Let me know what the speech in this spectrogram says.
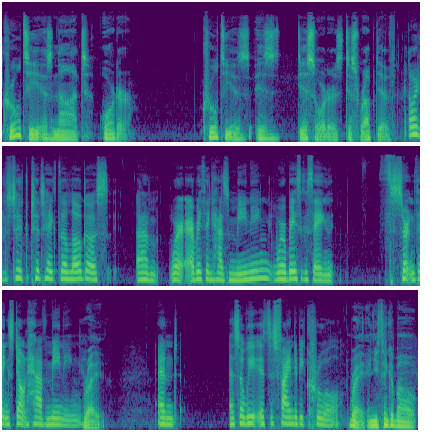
cruelty is not order. Cruelty is is disorder, is disruptive. Or to, to take the logos um, where everything has meaning, we're basically saying certain things don't have meaning. Right. And, and so we it's just fine to be cruel. Right. And you think about,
